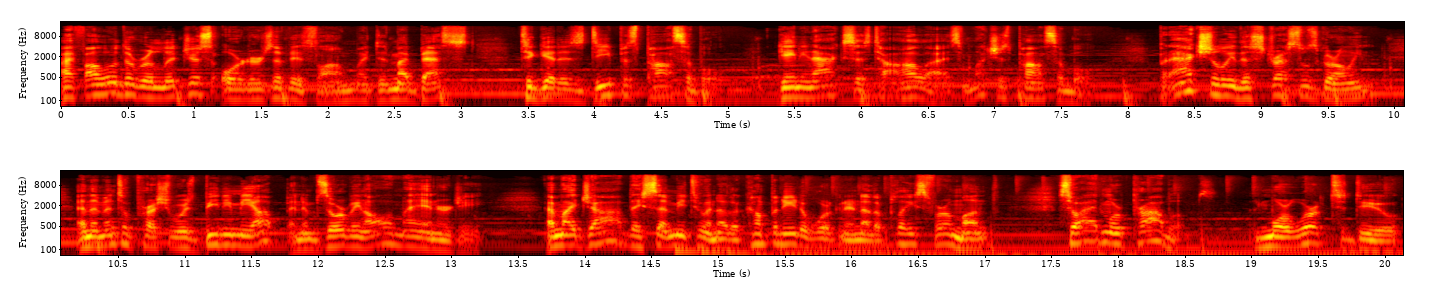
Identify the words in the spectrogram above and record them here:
I followed the religious orders of Islam. I did my best to get as deep as possible, gaining access to Allah as much as possible. But actually, the stress was growing and the mental pressure was beating me up and absorbing all of my energy. At my job, they sent me to another company to work in another place for a month, so I had more problems and more work to do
